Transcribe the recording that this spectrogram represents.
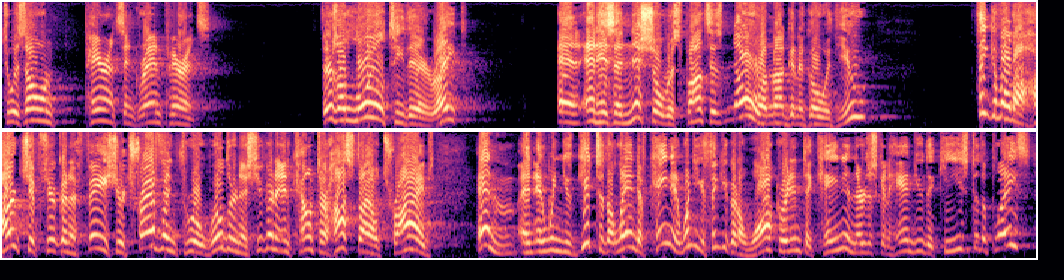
to his own parents and grandparents. There's a loyalty there, right? And, and his initial response is, No, I'm not going to go with you. Think of all the hardships you're going to face. You're traveling through a wilderness, you're going to encounter hostile tribes. And, and, and when you get to the land of Canaan, what do you think? You're going to walk right into Canaan they're just going to hand you the keys to the place?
